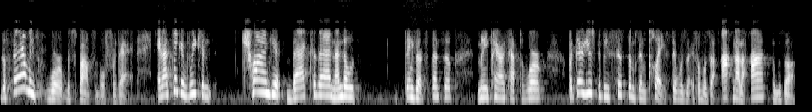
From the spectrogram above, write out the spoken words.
The families were responsible for that. And I think if we can try and get back to that, and I know things are expensive, many parents have to work, but there used to be systems in place. There was, a, if it was a aunt, not an aunt, it was a,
